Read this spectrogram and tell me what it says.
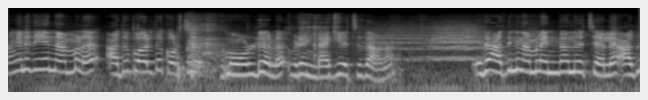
അങ്ങനെ ഇതേ നമ്മൾ അതുപോലത്തെ കുറച്ച് മോൾഡുകൾ ഇവിടെ ഉണ്ടാക്കി വെച്ചതാണ്. ഇത് അതിന് നമ്മൾ എന്താണെന്ന് വെച്ചാൽ അത്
